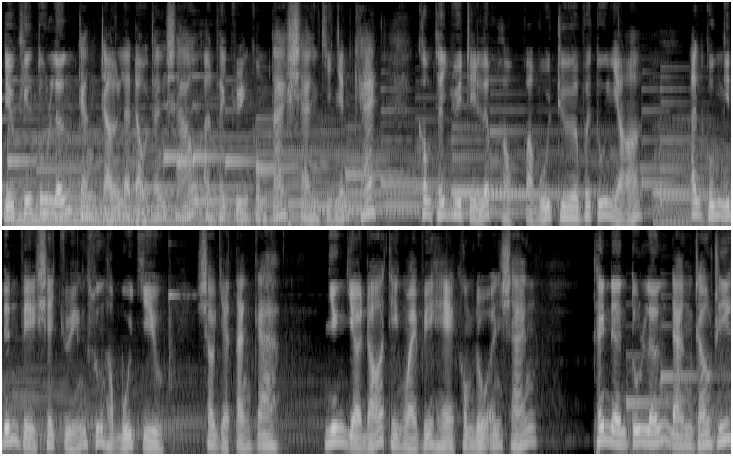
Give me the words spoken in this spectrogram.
Điều khiến Tú lớn trăn trở là đầu tháng 6 anh phải chuyển công tác sang chi nhánh khác, không thể duy trì lớp học vào buổi trưa với Tú nhỏ. Anh cũng nghĩ đến việc sẽ chuyển xuống học buổi chiều, sau giờ tăng ca. Nhưng giờ đó thì ngoài vỉa hè không đủ ánh sáng. Thế nên Tú lớn đang ráo riết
